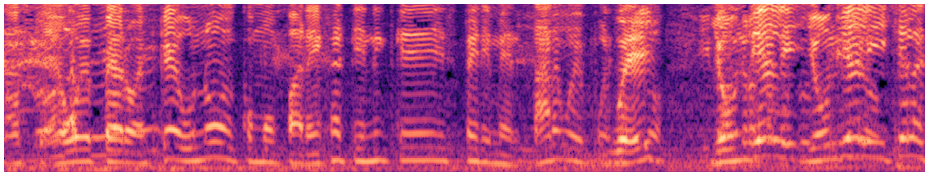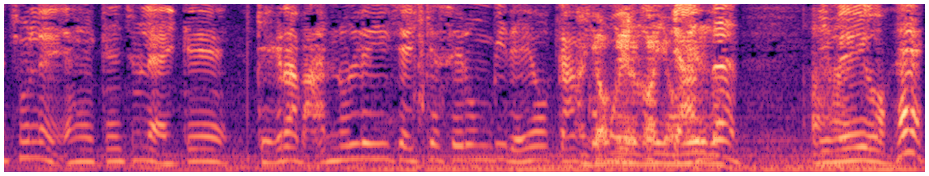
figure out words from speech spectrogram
No sé, güey, pero es que uno como pareja tiene que experimentar, güey. Güey. yo un día le, yo un día le dije a la chule, ay, qué chule, hay que, que grabar, no le dije, hay que hacer un video acá Ay, yo como esos yo que verga. andan. Y Ajá. me dijo, eh,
